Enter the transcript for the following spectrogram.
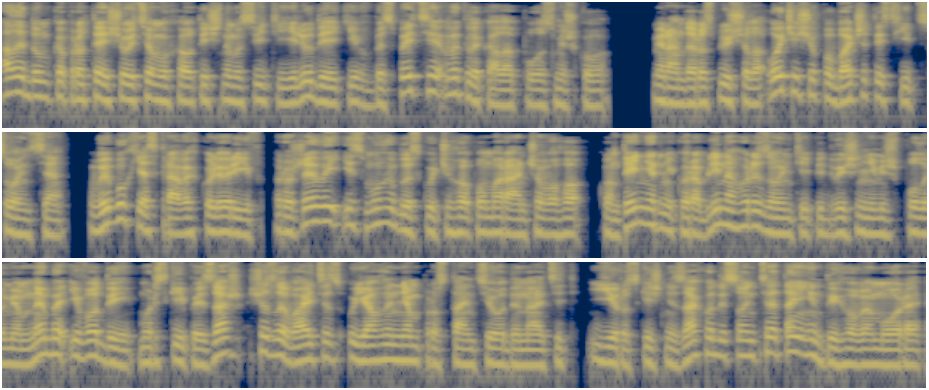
але думка про те, що у цьому хаотичному світі є люди, які в безпеці, викликала посмішку. Міранда розплющила очі, щоб побачити схід сонця, вибух яскравих кольорів, рожевий і смуги блискучого помаранчевого, контейнерні кораблі на горизонті, підвищені між полум'ям неба і води, морський пейзаж, що зливається з уявленням про станцію 11, її розкішні заходи сонця та індигове море.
